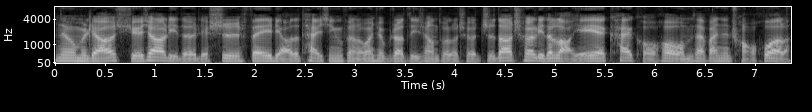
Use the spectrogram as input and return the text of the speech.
那我们聊学校里的是非聊得太兴奋了，完全不知道自己上错了车。直到车里的老爷爷开口后，我们才发现闯祸了。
